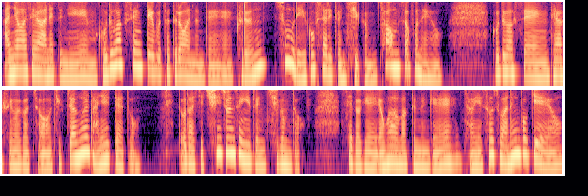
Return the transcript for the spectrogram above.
안녕하세요, 아네뜨님. 고등학생 때부터 들어왔는데, 글은 27살이 된 지금 처음 써보네요. 고등학생, 대학생을 거쳐 직장을 다닐 때도, 또다시 취준생이 된 지금도, 새벽에 영화 음악 듣는 게 저의 소소한 행복이에요.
